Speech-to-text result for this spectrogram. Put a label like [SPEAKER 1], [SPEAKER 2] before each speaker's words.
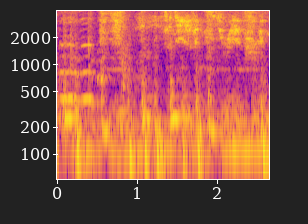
[SPEAKER 1] The name of it is reoccurring.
